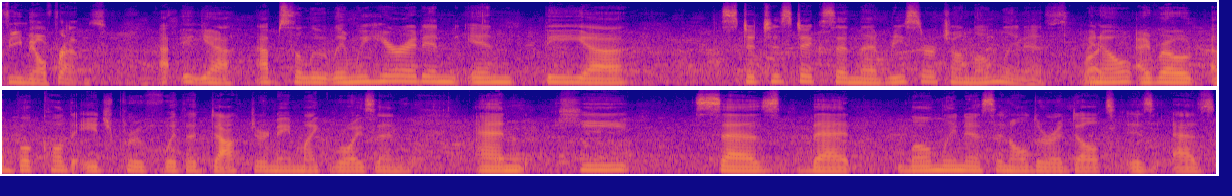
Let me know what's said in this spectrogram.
female friends. Uh, yeah, absolutely, and we hear it in in the. Uh, statistics and the research on loneliness. Right. You know, I wrote a book called Age Proof with a doctor named Mike Roizen, and he says that loneliness in older adults is as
